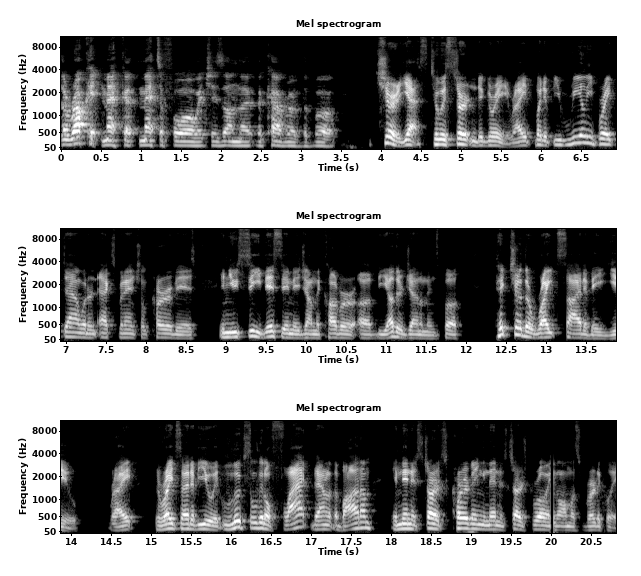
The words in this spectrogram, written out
the rocket mecha- metaphor, which is on the, the cover of the book. Sure, yes, to a certain degree, right? But if you really break down what an exponential curve is, and you see this image on the cover of the other gentleman's book, picture the right side of a U, right? The right side of U, it looks a little flat down at the bottom, and then it starts curving and then it starts growing almost vertically.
